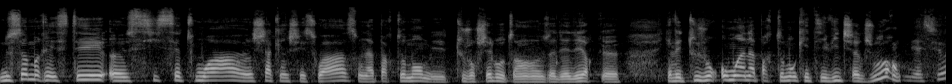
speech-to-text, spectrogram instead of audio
nous sommes restés 6-7 mois euh, chacun chez soi, son appartement, mais toujours chez l'autre. Hein. C'est-à-dire qu'il y avait toujours au moins un appartement qui était vide chaque jour. Bien sûr.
